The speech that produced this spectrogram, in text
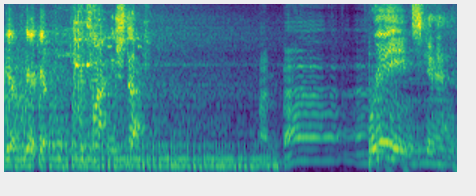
Here, here, here. It's not your stuff. I'm back. Brain scan.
